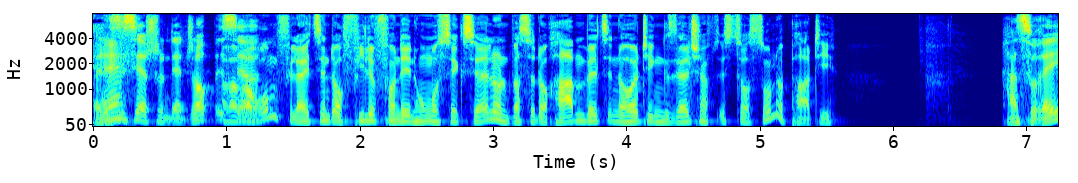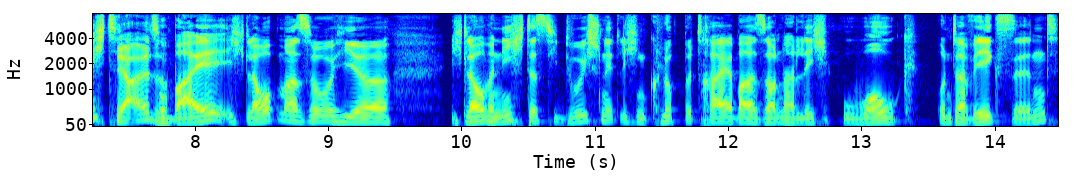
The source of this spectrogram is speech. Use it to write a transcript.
weil das Hä? ist ja schon, der Job ist Aber ja, warum? Vielleicht sind auch viele von denen homosexuell und was du doch haben willst in der heutigen Gesellschaft ist doch so eine Party. Hast du recht? Ja, also. Wobei, ich glaube mal so hier, ich glaube nicht, dass die durchschnittlichen Clubbetreiber sonderlich woke unterwegs sind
